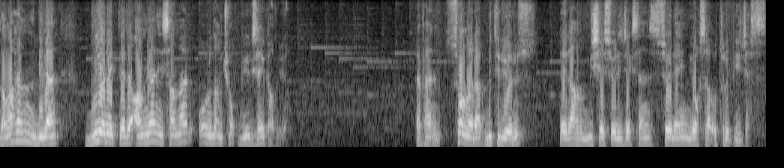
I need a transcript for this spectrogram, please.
damak tadını bilen bu yemekleri anlayan insanlar oradan çok büyük zevk alıyor. Efendim son olarak bitiriyoruz. Leyla Hanım bir şey söyleyecekseniz söyleyin yoksa oturup yiyeceğiz.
